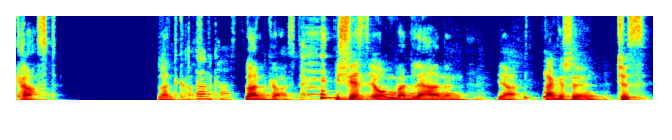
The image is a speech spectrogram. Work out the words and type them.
Cast. Landcast. Landcast. Landcast. Ich werde es irgendwann lernen. Ja, Dankeschön. Tschüss.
